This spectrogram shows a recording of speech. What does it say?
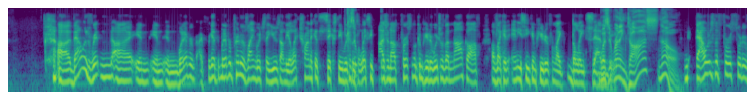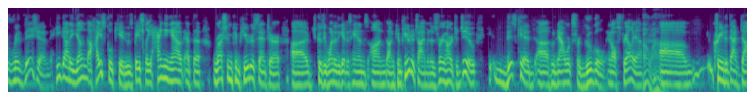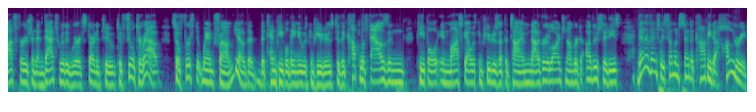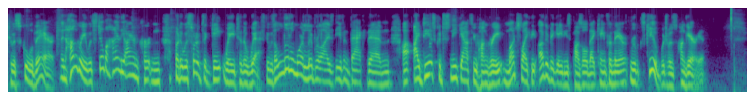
Uh, that was written uh, in in in whatever I forget whatever primitive language they used on the Elektronika 60, which was it, Alexei Pajitnov's personal computer, which was a knockoff of like an NEC computer from like the late 70s. Was it running DOS? No. That was the first sort of revision. He got a young a high school kid who was basically hanging out at the Russian computer center because uh, he wanted to get his hands on on computer time, and it was very hard to do. This kid uh, who now works for Google in Australia oh, wow. um, created that DOS version, and that's really where it started to to filter out. So first it went from you know the the ten people they knew with computers to the couple of thousand people in Moscow with computers at the time, not a very large number, to other cities. Then eventually someone sent a copy to Hungary to a school there, and Hungary was still behind the Iron Curtain, but it was sort of the gateway to the West. It was a little more liberalized even back then. Uh, ideas could sneak out through Hungary, much like the other big 80s puzzle that came from there, Rubik's Cube, which was Hungarian.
